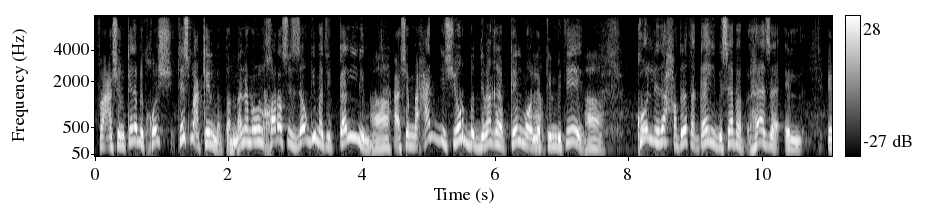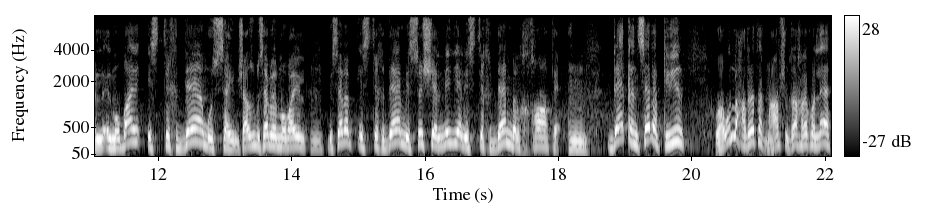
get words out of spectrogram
فعشان كده بتخش تسمع كلمة. طب ما أنا بقول الخرس الزوجي ما تتكلم. آه. عشان ما حدش يربط دماغها بكلمة ولا آه. بكلمتين. آه. كل ده حضرتك جاي بسبب هذا ال- ال- الموبايل استخدامه السيء مش عاوز بسبب الموبايل بسبب استخدام ال social media الاستخدام الخاطئ. ده كان سبب كبير. وهقول لحضرتك ما أعرفش قلت لحضرتك ولا لأ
